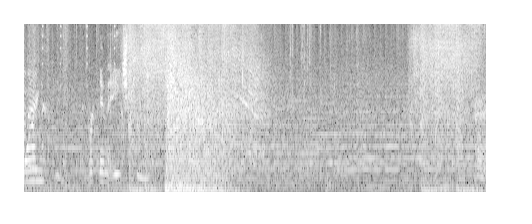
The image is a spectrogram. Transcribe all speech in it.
one freaking HP. Alright.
